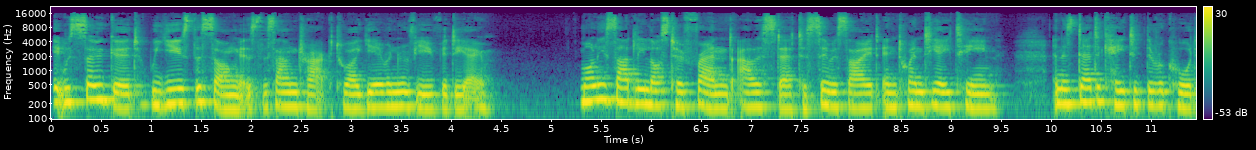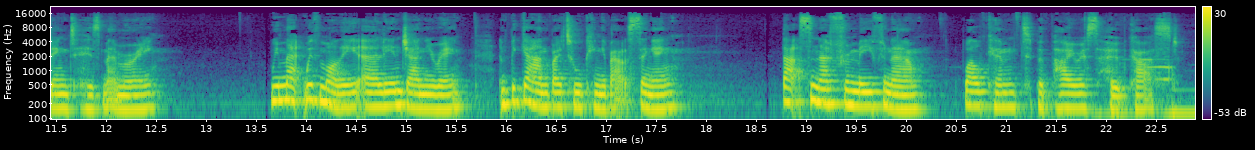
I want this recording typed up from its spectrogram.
It was so good, we used the song as the soundtrack to our year in review video. Molly sadly lost her friend Alistair to suicide in 2018 and has dedicated the recording to his memory. We met with Molly early in January and began by talking about singing. That's enough from me for now. Welcome to Papyrus Hopecast.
